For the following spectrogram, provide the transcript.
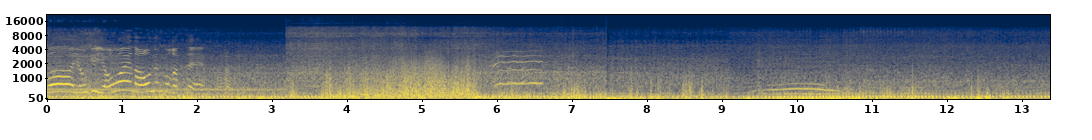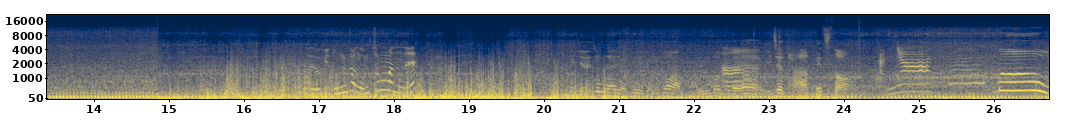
와 여기 영화에 나오는 것 같아. 와 여기 농장 엄청 많네. 예전에 여기 연거 연거인데 아. 뺐어. Anh 뭐?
